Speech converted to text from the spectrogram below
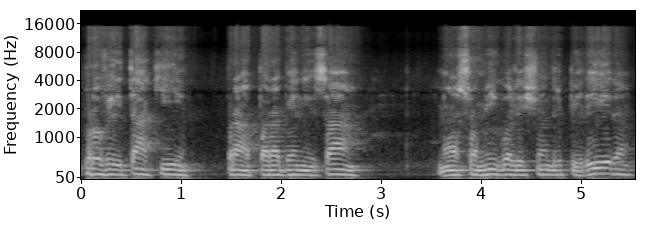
Aproveitar aqui para parabenizar nosso amigo Alexandre Pereira,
